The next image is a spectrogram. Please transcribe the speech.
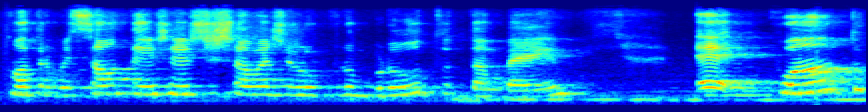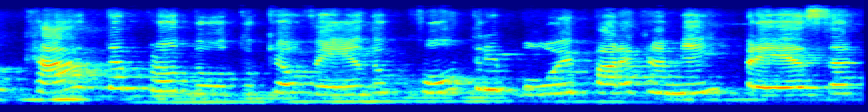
contribuição tem gente que chama de lucro bruto também. É quanto cada produto que eu vendo contribui para que a minha empresa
